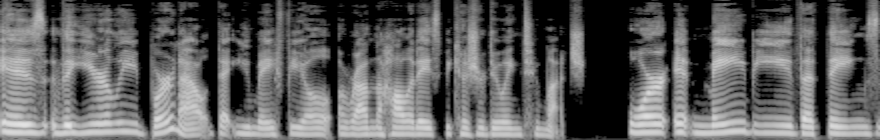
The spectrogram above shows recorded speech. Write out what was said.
is the yearly burnout that you may feel around the holidays because you're doing too much. Or it may be the things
